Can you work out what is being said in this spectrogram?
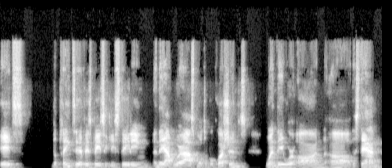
it's the plaintiff is basically stating, and they were asked multiple questions when they were on uh, the stand,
